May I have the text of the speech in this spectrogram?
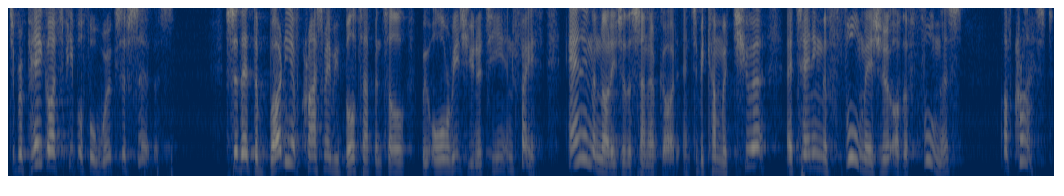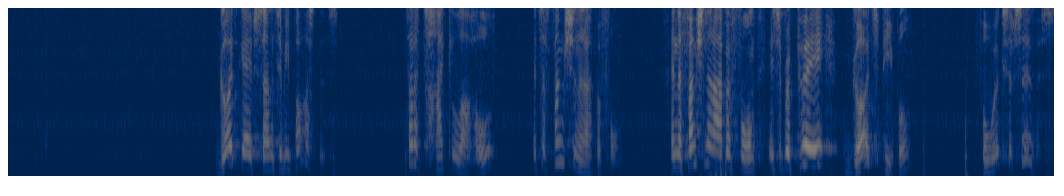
to prepare God's people for works of service, so that the body of Christ may be built up until we all reach unity in faith and in the knowledge of the Son of God, and to become mature, attaining the full measure of the fullness of Christ. God gave some to be pastors. It's not a title I hold, it's a function that I perform. And the function that I perform is to prepare God's people for works of service.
